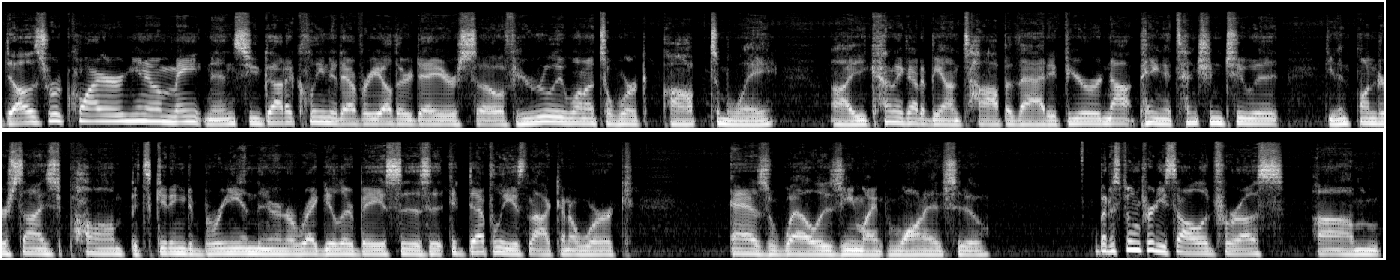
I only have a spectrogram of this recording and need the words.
does require, you know, maintenance. You've got to clean it every other day or so. If you really want it to work optimally, uh, you kind of got to be on top of that. If you're not paying attention to it, you have an undersized pump, it's getting debris in there on a regular basis. It, it definitely is not going to work as well as you might want it to. but it's been pretty solid for us. Um,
